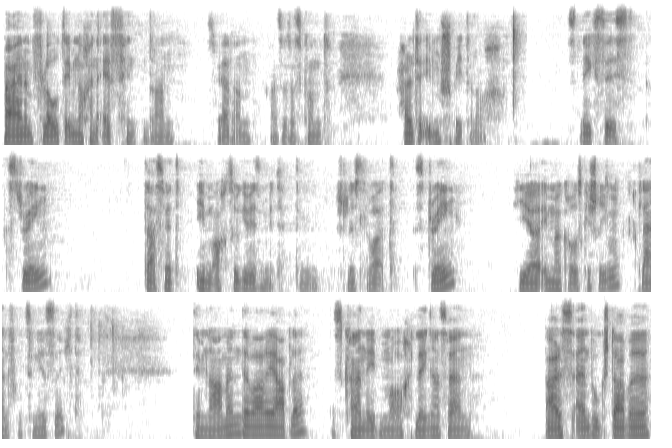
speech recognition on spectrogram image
bei einem Float eben noch ein F hinten dran. Das wäre dann, also das kommt halt eben später noch. Das nächste ist String. Das wird eben auch zugewiesen mit dem Schlüsselwort String. Hier immer groß geschrieben, klein funktioniert es nicht. Dem Namen der Variable. Das kann eben auch länger sein als ein Buchstabe,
